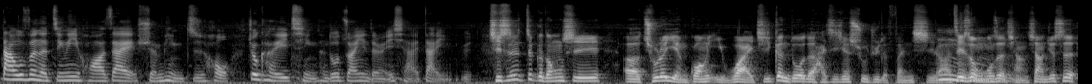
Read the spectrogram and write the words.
大部分的精力花在选品之后，就可以请很多专业的人一起来带营运。其实这个东西，呃，除了眼光以外，其实更多的还是一些数据的分析啦。这是我们公司的强项，就是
